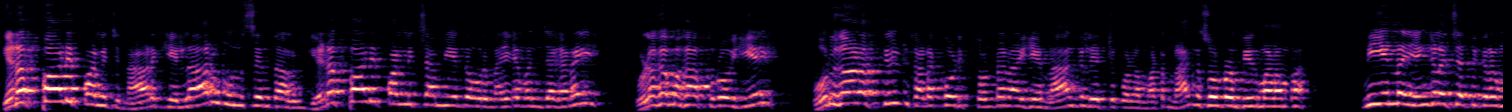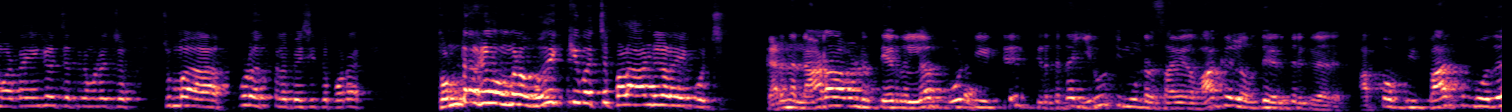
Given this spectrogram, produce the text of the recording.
எடப்பாடி பழனிசாமி நாளைக்கு எல்லாரும் ஒன்று சேர்ந்தாலும் எடப்பாடி பழனிசாமி என்ற ஒரு நயவஞ்சகனை உலக மகா துரோகியை ஒரு காலத்திலும் கடக்கோடி தொண்டனாகிய நாங்கள் ஏற்றுக்கொள்ள மாட்டோம். நாங்க சொல்றோம் தீர்மானமா? நீ என்ன எங்களை சேர்த்துக்கிற மாட்டோம் எங்களை சேர்த்துக்கிற மாட்டோம் சும்மா ஊடகத்துல பேசிட்டு போற. தொண்டர்கள் உங்களை ஒதுக்கி வச்சு பல ஆண்டுகள் ஆகி போச்சு. கடந்த நாடாளுமன்ற தேர்தலில் போட்டியிட்டு கிட்டத்தட்ட இருபத்தி மூன்று சதவீத வாக்குகளை வந்து எடுத்திருக்கிறாரு. அப்போ அப்படி பார்க்கும்போது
